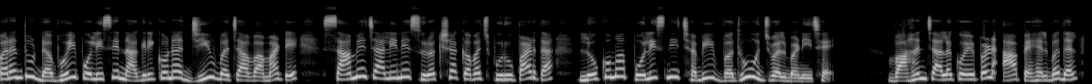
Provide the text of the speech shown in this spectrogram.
પરંતુ ડભોઈ પોલીસે નાગરિકોના જીવ બચાવવા માટે સામે ચાલીને સુરક્ષા કવચ પૂરું પાડતા લોકોમાં પોલીસની છબી વધુ ઉજ્જવલ બની છે. વાહન ચાલકોએ પણ આ પહેલ બદલ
